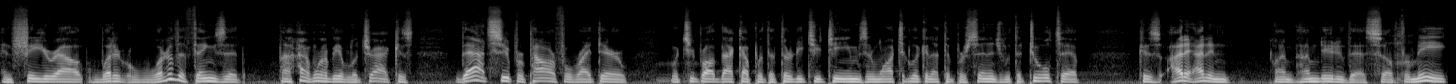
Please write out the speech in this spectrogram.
and figure out what are what are the things that I want to be able to track because that's super powerful right there. What you brought back up with the 32 teams and watch looking at the percentage with the tooltip because I, I didn't I'm, I'm new to this so for me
